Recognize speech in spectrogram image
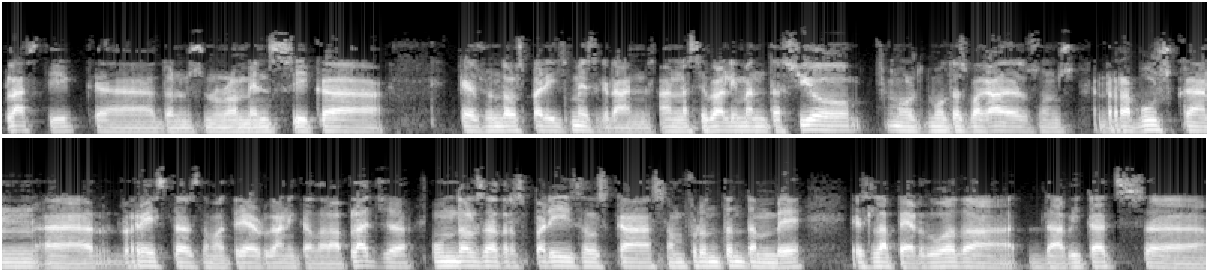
plàstic, eh, doncs normalment sí que que és un dels perills més grans. En la seva alimentació, molt, moltes vegades doncs, rebusquen eh, restes de matèria orgànica de la platja. Un dels altres perills als que s'enfronten també és la pèrdua d'hàbitats eh,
